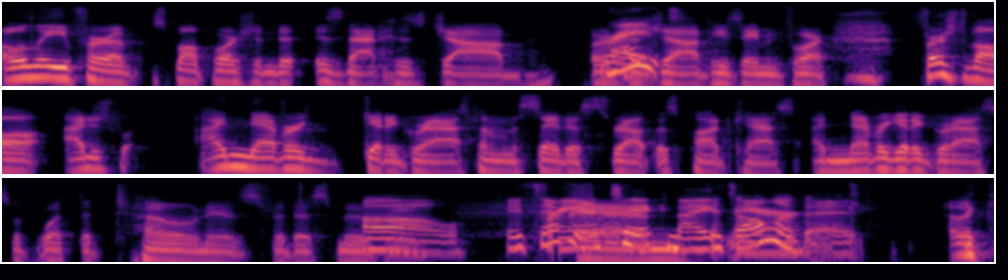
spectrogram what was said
only for a small portion is that his job or Right. the job he's aiming for. First of all, I just I never get a grasp. I'm going to say this throughout this podcast. I never get a grasp of what the tone is for this movie. Oh, it's Frantic everything. And- nightmare. It's all of it. Like,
